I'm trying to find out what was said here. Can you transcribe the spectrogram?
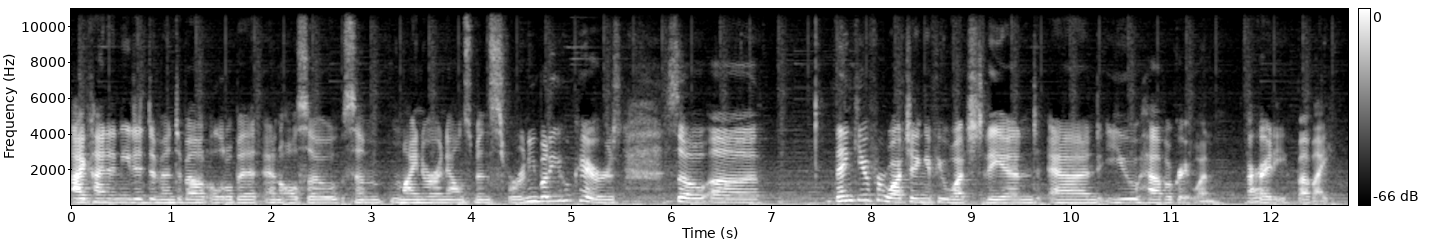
I kind of needed to vent about a little bit and also some minor announcements for anybody who cares. So, uh, thank you for watching if you watched to the end, and you have a great one. Alrighty, bye bye.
